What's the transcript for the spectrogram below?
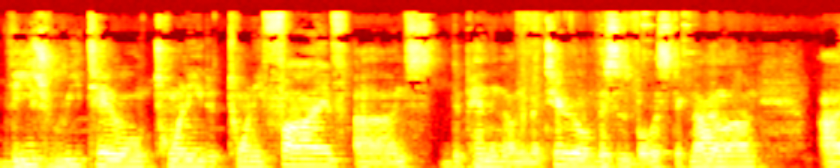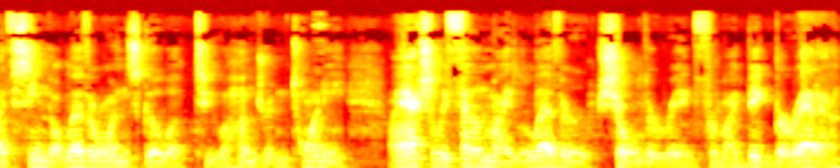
these retail 20 to 25, uh, depending on the material. This is ballistic nylon. I've seen the leather ones go up to 120. I actually found my leather shoulder rig for my big Beretta,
